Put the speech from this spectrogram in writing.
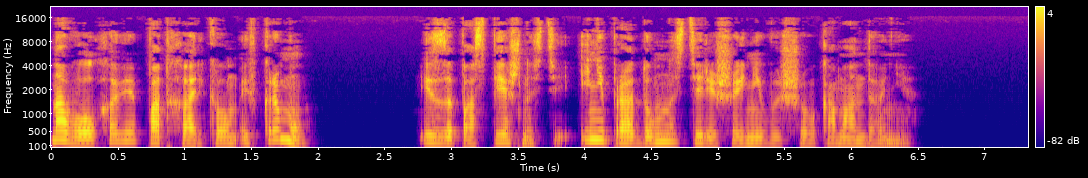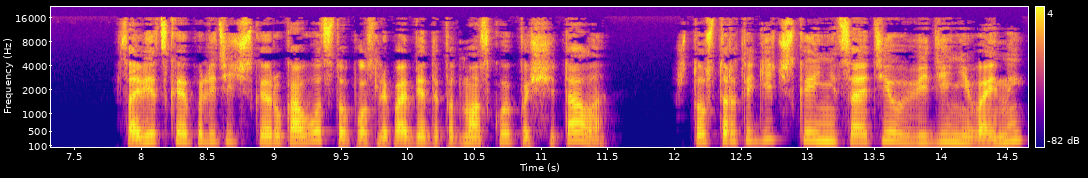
на Волхове, под Харьковом и в Крыму из-за поспешности и непродуманности решений высшего командования. Советское политическое руководство после победы под Москвой посчитало, что стратегическая инициатива введения войны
